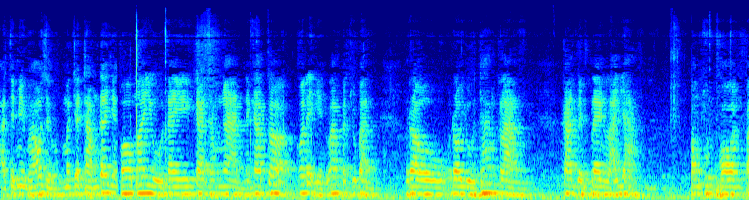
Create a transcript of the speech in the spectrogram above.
อาจจะมีความรู้สึกว่ามันจะทำได้ยังพอมาอยู่ในการทำงานนะครับ ก็ก็ได้เห็นว่าปัจจุบันเราเราอยู่ท่ามกลางการเปลี่ยนแปลงหลายอย่างกองทุนพรไป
